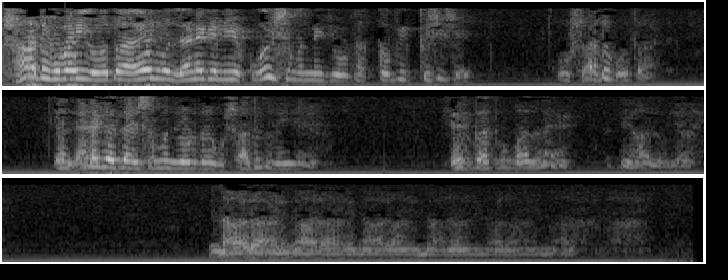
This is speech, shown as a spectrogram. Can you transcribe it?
साधु भाई होता है वो लेने के लिए कोई संबंध नहीं जोड़ता, कभी किसी से। वो साधक होता है। या लेने के अंदर संबंध जोड़ता है, वो साधक नहीं है। इस बात को मान लें, निहाल हो जाए। नारायण नारायण नारायण नारायण नारायण नारायण।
